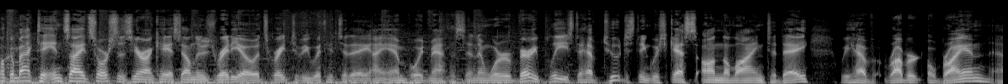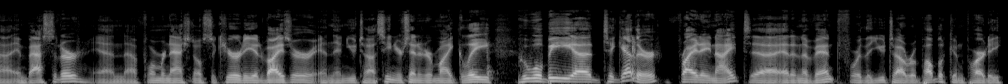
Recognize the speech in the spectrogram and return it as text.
Welcome back to Inside Sources here on KSL News Radio. It's great to be with you today. I am Boyd Matheson, and we're very pleased to have two distinguished guests on the line today. We have Robert O'Brien, uh, ambassador and uh, former national security advisor, and then Utah Senior Senator Mike Lee, who will be uh, together Friday night uh, at an event for the Utah Republican Party.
